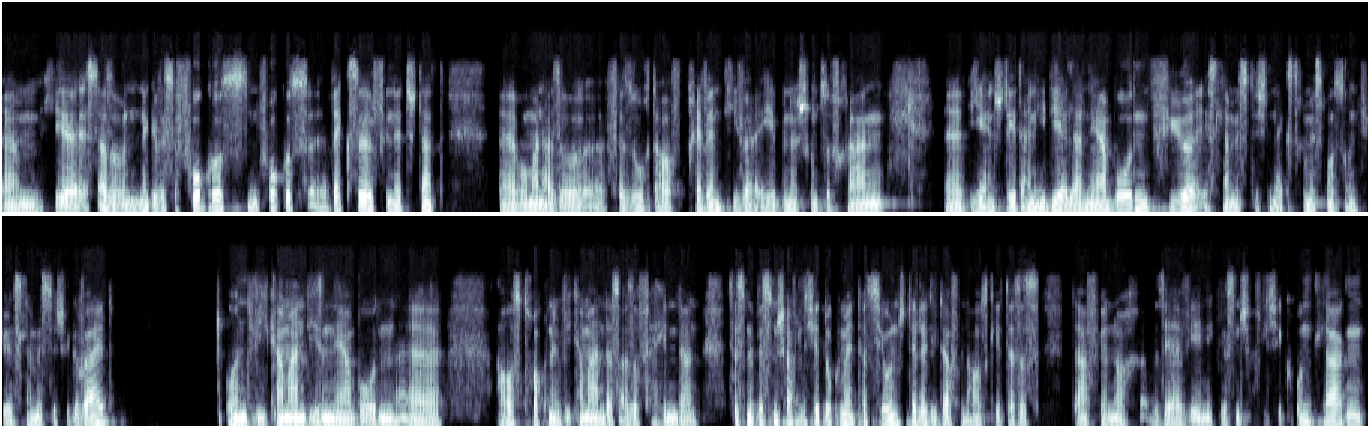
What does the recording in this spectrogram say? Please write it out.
Ähm, hier ist also eine gewisse Fokus, ein Fokuswechsel findet statt, äh, wo man also äh, versucht, auf präventiver Ebene schon zu fragen, äh, wie entsteht ein ideeller Nährboden für islamistischen Extremismus und für islamistische Gewalt und wie kann man diesen Nährboden äh, austrocknen? Wie kann man das also verhindern? Es ist eine wissenschaftliche Dokumentationsstelle, die davon ausgeht, dass es dafür noch sehr wenig wissenschaftliche Grundlagen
